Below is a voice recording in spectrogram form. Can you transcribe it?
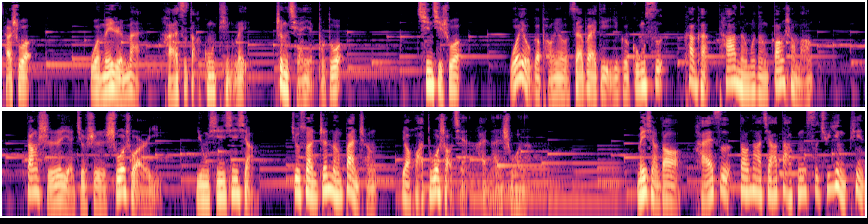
他说：“我没人脉，孩子打工挺累，挣钱也不多。”亲戚说：“我有个朋友在外地一个公司。”看看他能不能帮上忙。当时也就是说说而已。永新心想，就算真能办成，要花多少钱还难说呢。没想到孩子到那家大公司去应聘，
